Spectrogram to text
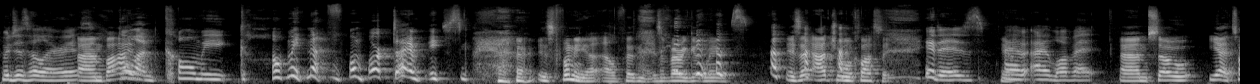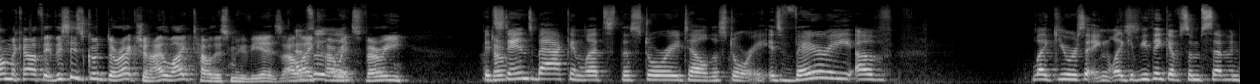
which is hilarious. Um, but Go I- on, call me, call me now one more time. He's, It's funny, uh, Elf, isn't it? It's a very good movie. It's an actual classic. it is. Yeah. I, I love it. Um, so yeah, Tom McCarthy. This is good direction. I liked how this movie is. I like how it's very. I It don't- stands back and lets the story tell the story. It's very of like you were saying, like if you think of some 70s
